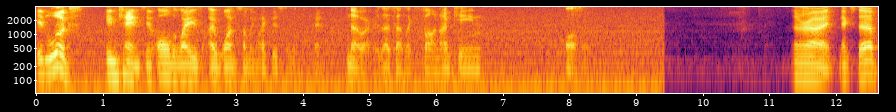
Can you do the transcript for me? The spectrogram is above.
it looks intense in all the ways I want something like this to. No worries. That sounds like fun. I'm keen. Awesome. All right, next up.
